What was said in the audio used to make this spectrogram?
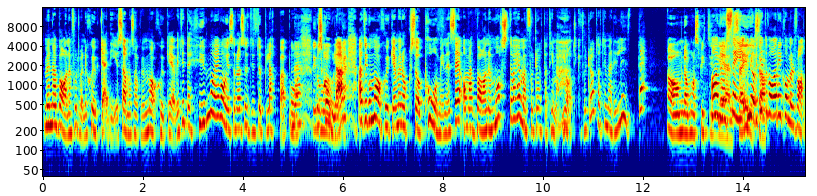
men när barnen fortfarande är sjuka, det är ju samma sak med magsjuka. Jag vet inte hur många gånger som de har suttit upp lappar på, Nej, på skolan. magsjuka. Att det går magsjuka, men också påminnelse om att barnen måste vara hemma 48 timmar. Jag tycker 48 timmar är lite. Ja, om de har spytt Ja, ihjäl säger, sig. jag vet Liksom. inte var det kommer ifrån.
